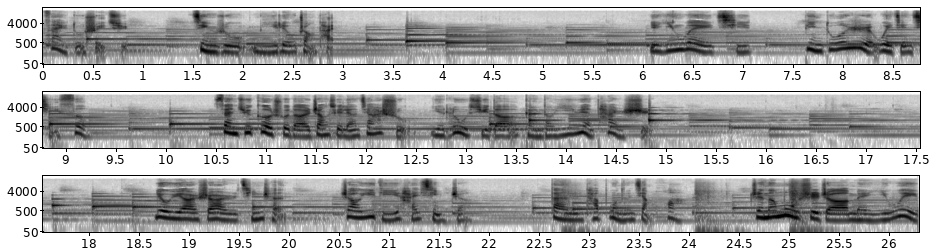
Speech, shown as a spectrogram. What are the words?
再度睡去，进入弥留状态。也因为其病多日未见起色，散居各处的张学良家属也陆续的赶到医院探视。六月二十二日清晨，赵一荻还醒着。但他不能讲话，只能目视着每一位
